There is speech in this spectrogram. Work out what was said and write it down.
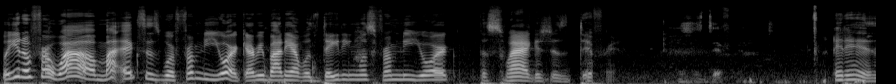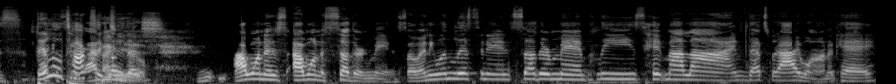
But you know, for a while, my exes were from New York. Everybody I was dating was from New York. The swag is just different. This is different. It is. They're a little toxic I too, though. I want to. I want a Southern man. So anyone listening, Southern man, please hit my line. That's what I want. Okay.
